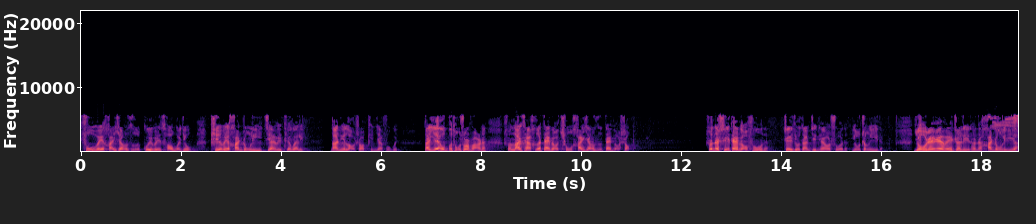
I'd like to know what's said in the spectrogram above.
富为韩湘子，贵为曹国舅，贫为汉钟离，贱为铁拐李。男女老少，贫贱富贵，但也有不同说法呢。说蓝采和代表穷，韩湘子代表少。说那谁代表富呢？这就咱今天要说的有争议的。有人认为这里头那汉钟离呀，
